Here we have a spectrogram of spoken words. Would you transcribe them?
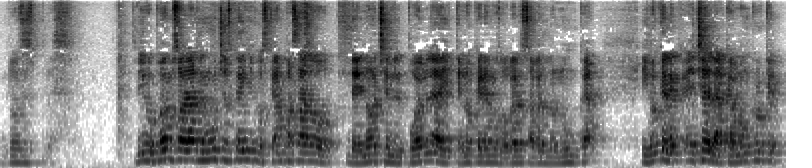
Entonces, pues, digo, podemos hablar de muchos técnicos que han pasado de noche en el Puebla y que no queremos volver a saberlo nunca. Y creo que el hecho del Arcamón creo que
